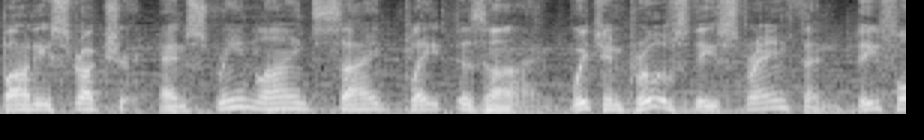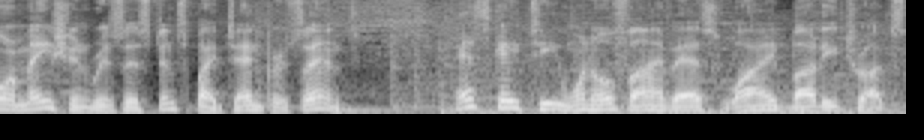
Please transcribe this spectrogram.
body structure and streamlined side plate design, which improves the strength and deformation resistance by 10%. SKT 105S wide body trucks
